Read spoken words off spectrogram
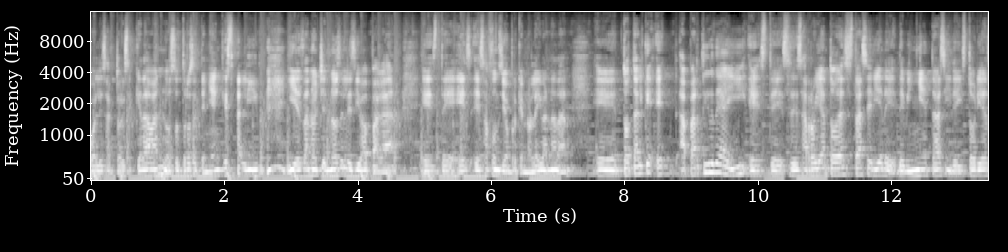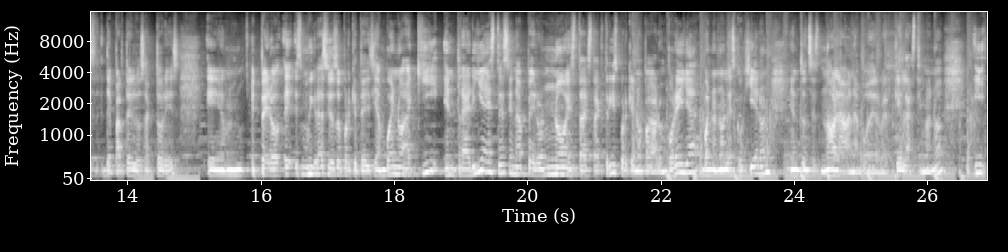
cuáles actores se quedaban. Los otros se tenían que salir y esa noche no se les iba a pagar este, es, esa función porque no la iban a dar. Eh, total que eh, a partir de ahí este, se desarrolla toda esta serie de, viñetas y de historias de parte de los actores. em, pero es muy gracioso porque te decían, bueno, aquí entraría esta escena, pero no está esta actriz porque no pagaron por ella. Bueno, no la escogieron, entonces no la van a poder ver. Qué lástima, ¿no? Y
